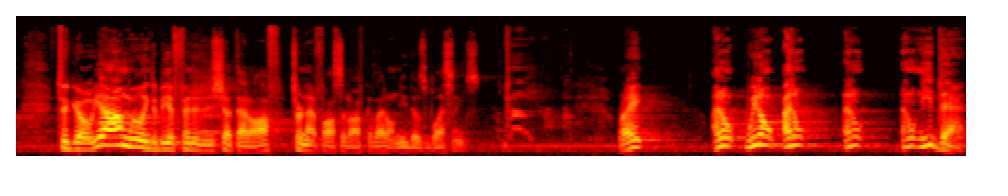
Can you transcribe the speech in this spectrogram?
to go, yeah, I'm willing to be offended and shut that off, turn that faucet off because I don't need those blessings. right? I don't, we don't, I don't, I don't, I don't need that.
